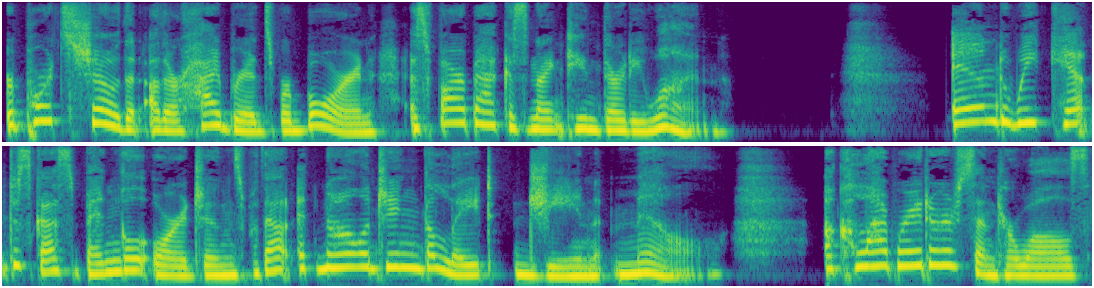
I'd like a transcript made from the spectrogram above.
Reports show that other hybrids were born as far back as 1931. And we can't discuss Bengal origins without acknowledging the late Jean Mill. A collaborator of Centerwall's,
